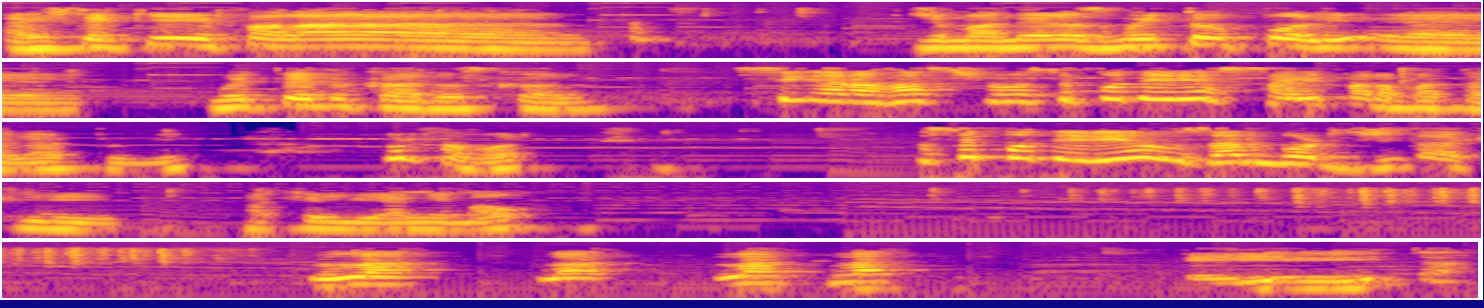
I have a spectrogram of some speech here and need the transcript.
A gente tem que falar de maneiras muito poli é, muito educadas com ela. Senhora Rocha, você poderia sair para batalhar por mim? Por favor. Você poderia usar mordida naquele, naquele animal? Lá, lá, lá, lá. Eita.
